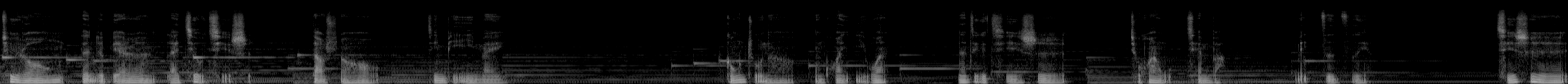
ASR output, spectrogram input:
巨龙等着别人来救骑士，到时候金币一枚，公主呢能换一万，那这个骑士就换五千吧，美滋滋呀！骑士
